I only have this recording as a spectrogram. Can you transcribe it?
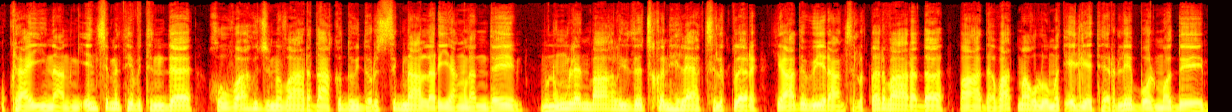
Ukrainanyň ençeme sebitinde howa hüjümi baradaky duýduryş signallary ýaňlandy. Munuň bilen bagly ýüze çykan heläkçilikler ýa-da weýrançylyklar barada bada-bat maglumat elýeterli bolmady.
